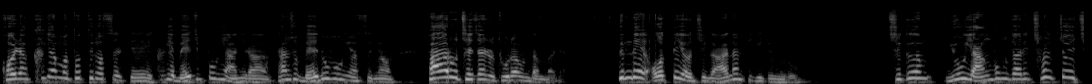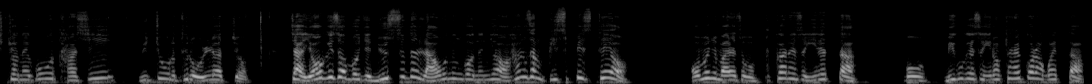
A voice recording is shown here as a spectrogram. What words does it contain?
거리랑 크게 한번 터뜨렸을 때 그게 매집봉이 아니라 단순 매도봉이었으면 바로 제자리로 돌아온단 말이야 근데 어때요 지금 아난티 기준으로? 지금 요 양봉 자리 철저히 지켜내고 다시 위쪽으로 들어 올렸죠. 자 여기서 뭐 이제 뉴스들 나오는 거는요 항상 비슷비슷해요. 어머니 말해서 뭐 북한에서 이랬다 뭐 미국에서 이렇게 할 거라고 했다.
